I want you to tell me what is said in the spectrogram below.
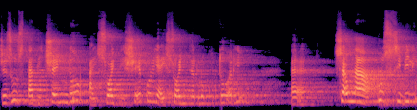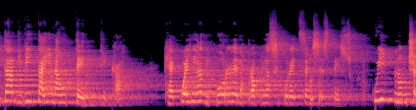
Gesù sta dicendo ai suoi discepoli, ai suoi interlocutori, eh, c'è una possibilità di vita inautentica, che è quella di porre la propria sicurezza in se stesso. Qui non c'è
